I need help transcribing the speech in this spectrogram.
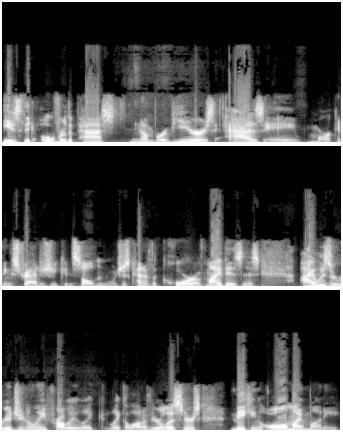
is that over the past number of years as a marketing strategy consultant, which is kind of the core of my business, I was originally probably like like a lot of your listeners making all my money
